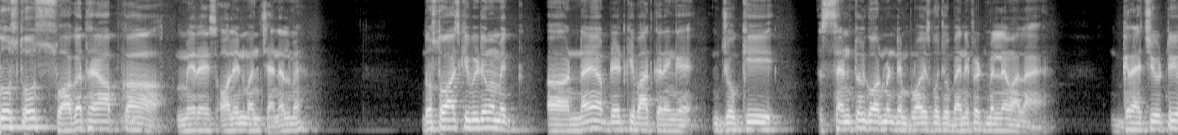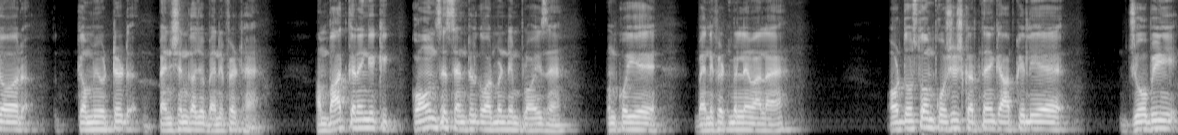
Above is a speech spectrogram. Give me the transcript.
दोस्तों, स्वागत है आपका मेरे इस ऑल इन वन चैनल में। दोस्तों, आज की वीडियो में हम एक नए अपडेट की बात करेंगे, जो कि सेंट्रल गवर्नमेंट एम्प्लॉयज़ को जो बेनिफिट मिलने वाला है ग्रेचुटी और कम्यूटेड पेंशन का जो बेनिफिट है। हम बात करेंगे कि कौन से सेंट्रल गवर्नमेंट एम्प्लॉयज़ हैं, उनको ये बेनिफिट मिलने वाला है। और दोस्तों, हम कोशिश करते हैं कि आपके लिए जो भी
